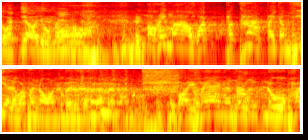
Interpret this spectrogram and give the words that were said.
ตรวจเยี่ยวอยู่แม่มึงอะบอกให้มาวัดพระธาตุไปจำเฮียอะไรวัดพระนอนก็ไม่รู้นะปล่อยแม่งอะนั่งดูพระ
